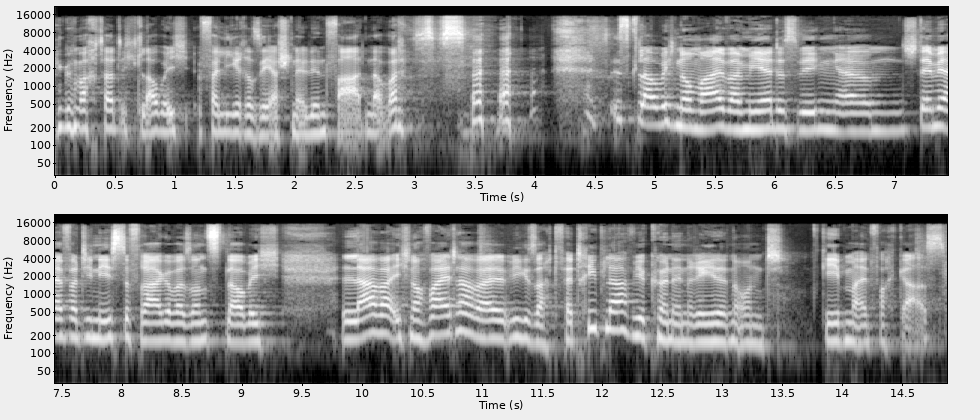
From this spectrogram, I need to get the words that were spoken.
mir gemacht hat. Ich glaube, ich verliere sehr schnell den Faden, aber das ist, das ist glaube ich, normal bei mir. Deswegen ähm, stell mir einfach die nächste Frage, weil sonst, glaube ich, laber ich noch weiter, weil, wie gesagt, Vertriebler, wir können reden und geben einfach Gas.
